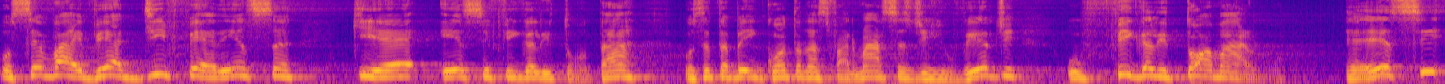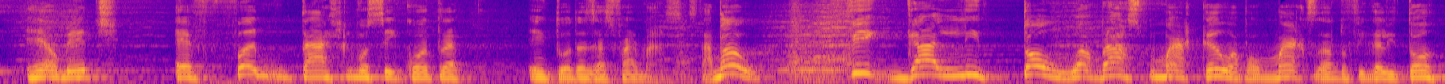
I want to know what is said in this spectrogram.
você vai ver a diferença que é esse figaliton, tá? Você também encontra nas farmácias de Rio Verde o figaliton amargo. É, esse realmente é fantástico, você encontra em todas as farmácias, tá bom? Figaliton, um abraço pro Marcão, pro Marcos lá do Figaliton,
